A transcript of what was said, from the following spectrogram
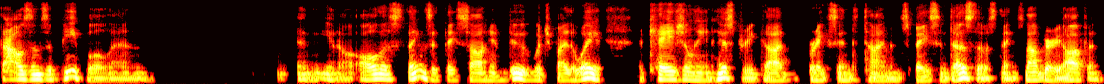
thousands of people and and you know all those things that they saw him do which by the way occasionally in history god breaks into time and space and does those things not very often.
